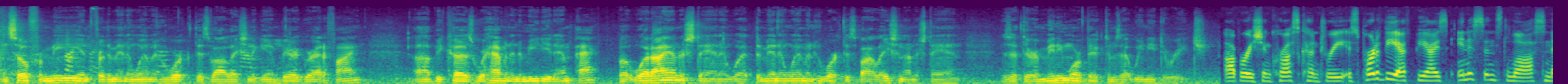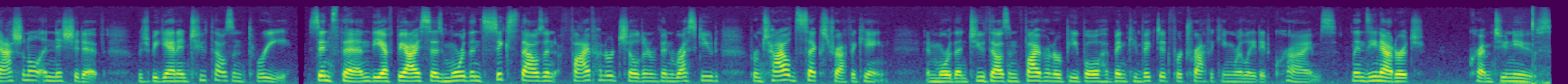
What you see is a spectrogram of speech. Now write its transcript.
And so for me and for the men and women who work this violation, again, very gratifying uh, because we're having an immediate impact. But what I understand and what the men and women who work this violation understand is that there are many more victims that we need to reach. Operation Cross Country is part of the FBI's Innocence Lost National Initiative, which began in 2003. Since then, the FBI says more than 6,500 children have been rescued from child sex trafficking, and more than 2,500 people have been convicted for trafficking related crimes. Lindsay Nadrich, KREM 2 News.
